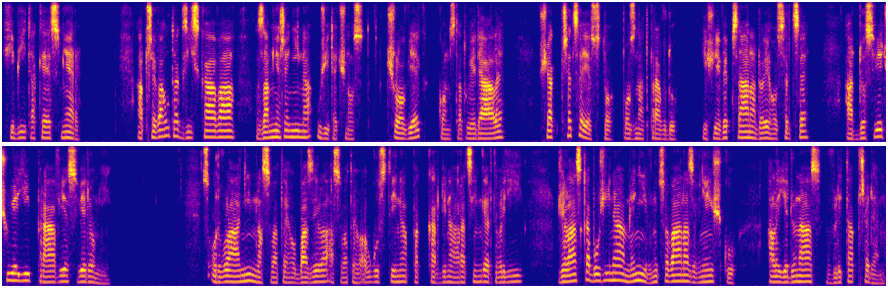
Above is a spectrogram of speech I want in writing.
chybí také směr. A převahu tak získává zaměření na užitečnost. Člověk, konstatuje dále, však přece je to poznat pravdu, jež je vepsána do jeho srdce a dosvědčuje ji právě svědomí. S odvoláním na svatého Bazila a svatého Augustína pak kardinál Ratzinger tvrdí, že láska boží nám není vnucována zvnějšku, ale je do nás vlita předem.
